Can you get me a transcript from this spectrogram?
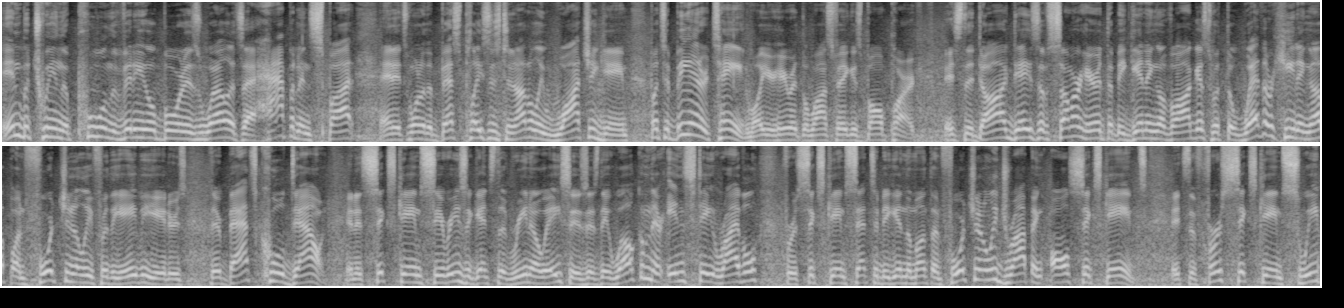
in between the pool and the video board as well. It's a happening spot, and it's one of the best places to not only watch a game, but to be entertained while you're here at the Las Vegas Ballpark. It's the dog days of summer here at the beginning of August with the weather heating up. Unfortunately for the Aviators, their bats cooled down in a six-game series against the Reno Aces as they welcome their in-state rival for a six-game set to begin the month, unfortunately dropping all six games. It's the first six-game sweep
